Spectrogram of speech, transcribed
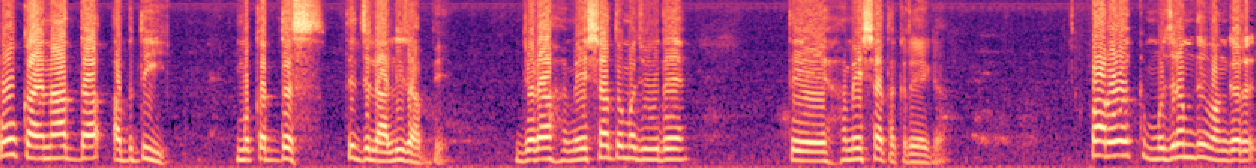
ਉਹ ਕਾਇਨਾਤ ਦਾ ਅਬਦੀ, ਮੁਕੱਦਸ ਤੇ ਜਲਾਲੀ ਰੱਬ ਹੈ ਜਿਹੜਾ ਹਮੇਸ਼ਾ ਤੋਂ ਮੌਜੂਦ ਹੈ ਤੇ ਹਮੇਸ਼ਾ ਤੱਕ ਰਹੇਗਾ। ਪਰ ਉਹ ਇੱਕ ਮੁਜਰਮ ਦੇ ਵਾਂਗਰ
